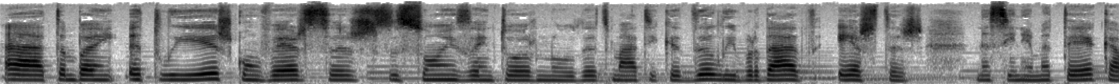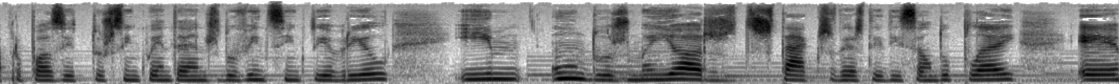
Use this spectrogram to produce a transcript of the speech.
Há também ateliês, conversas, sessões em torno da temática da liberdade, estas na Cinemateca, a propósito dos 50 anos do 25 de Abril, e um dos maiores destaques desta edição do Play é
